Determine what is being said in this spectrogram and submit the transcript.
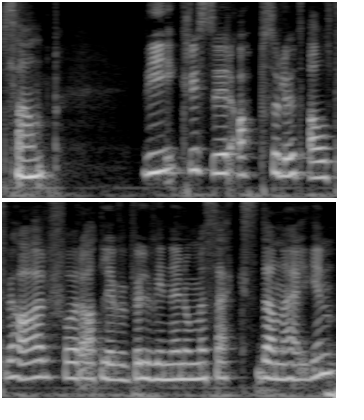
Sant. Vi krysser absolutt alt vi har for at Liverpool vinner nummer seks denne helgen.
